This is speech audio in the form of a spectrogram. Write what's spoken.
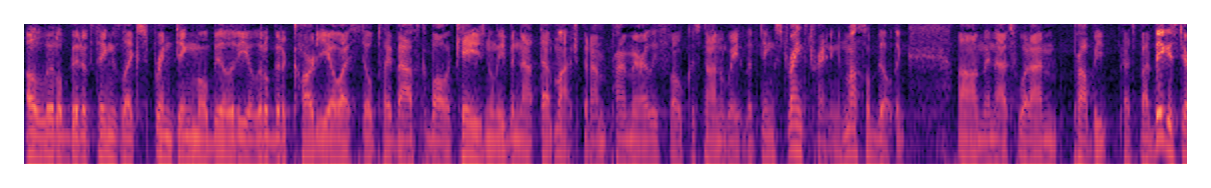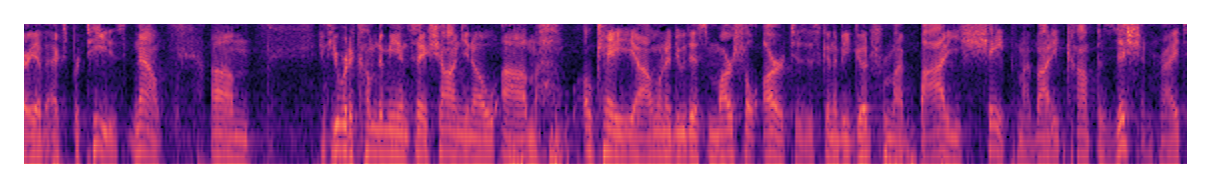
a little bit of things like sprinting, mobility, a little bit of cardio. I still play basketball occasionally, but not that much. But I'm primarily focused on weightlifting, strength training, and muscle building. Um, and that's what I'm probably that's my biggest area of expertise. Now, um, if you were to come to me and say, Sean, you know, um, okay, yeah, I want to do this martial art. Is this going to be good for my body shape, my body composition, right?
